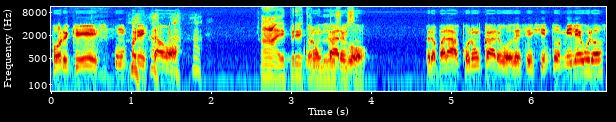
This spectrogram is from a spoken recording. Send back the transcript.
Porque es un préstamo Ah, es con préstamo un lo de Suiza. cargo, pero pará, con un cargo de 600 mil euros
